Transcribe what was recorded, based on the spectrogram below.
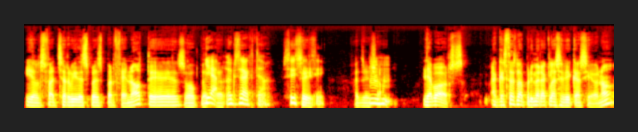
i els faig servir després per fer notes o per... Ja, exacte. Sí, sí, Sí. sí. Faig això. Mhm. Llavors, aquesta és la primera classificació, no?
